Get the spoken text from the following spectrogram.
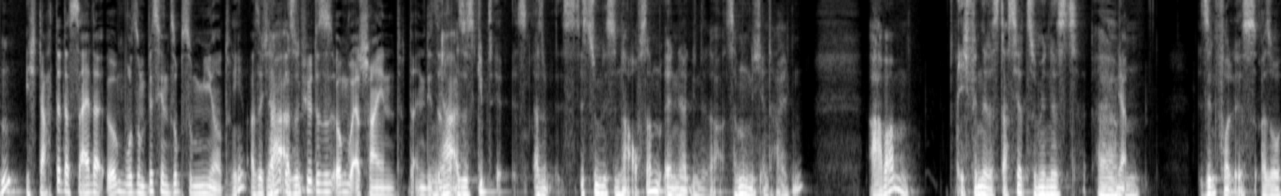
Hm? Ich dachte, das sei da irgendwo so ein bisschen subsumiert. Nee? Also ich ja, habe also, das Gefühl, dass es irgendwo erscheint in dieser. Ja, Sammlung. also es gibt, also es ist zumindest in der Aufsammlung, in der, in der Sammlung nicht enthalten. Aber ich finde, dass das ja zumindest ähm, ja. sinnvoll ist. Also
